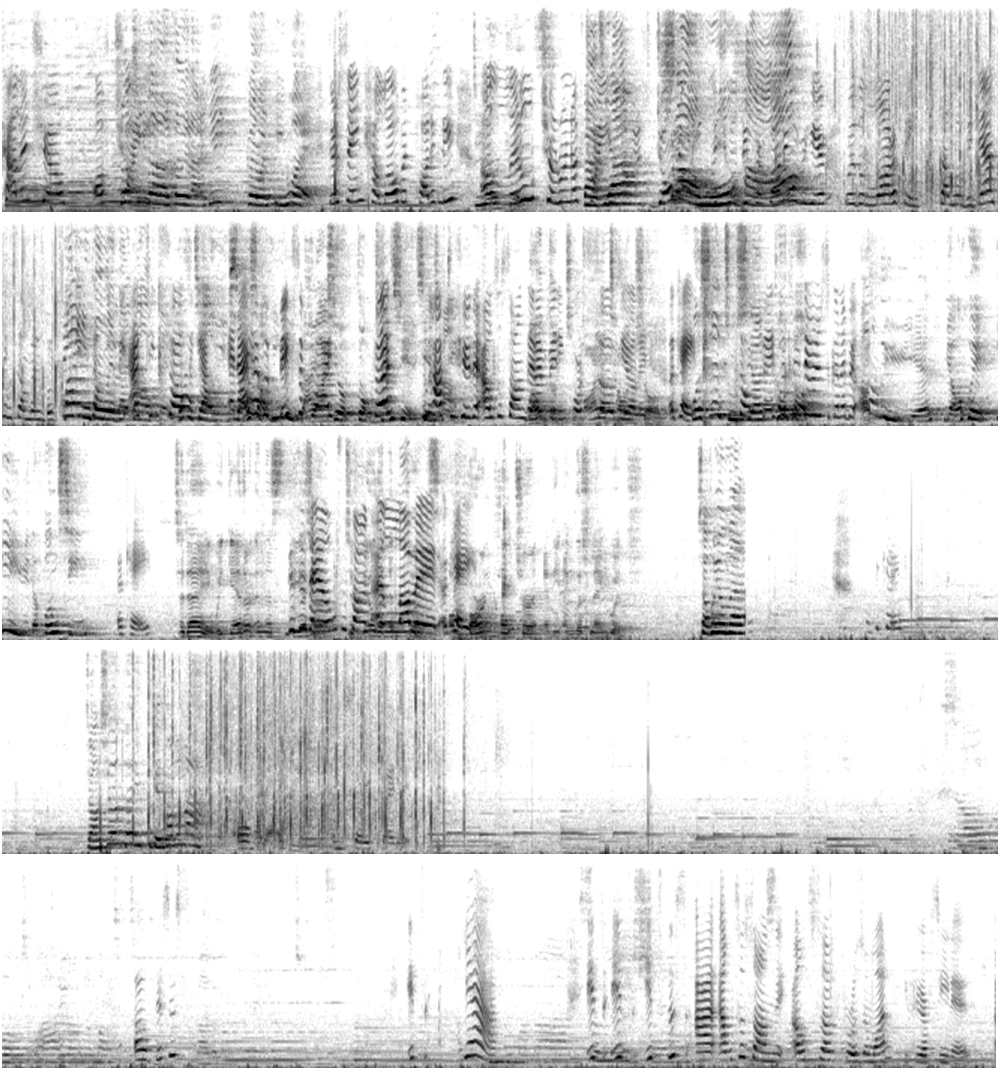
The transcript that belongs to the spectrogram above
talent show of 尊敬 Chinese. 的各位来宾、各位评委， They're saying hello, but politically, Dear our little kids. children of 大 Chinese 家 don't know 上 English 午 will be 好。 performing over here with a lot of things. Some will be dancing, some will be 欢 singing, 迎 some 各位 will be 来到 acting 北 songs. 亚教育 And 小 I 小 have a 英 big 语来 surprise. 秀总评 First, 选 you 现 have to 场。 hear the Elsa song that I'm Welcome waiting to for Maya so Talent dearly. Show. Okay, 我是主持 so 人 basically Coco， there is gonna be all 用语言描绘异域的风情。 okay. Today we gather in this This is theatre Elsa to song. feel I the love influence it. Okay. of foreign culture and the English language. 小朋友们， Okay. 掌声再一次给他们吧。 Oh my gosh. I'm so excited.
